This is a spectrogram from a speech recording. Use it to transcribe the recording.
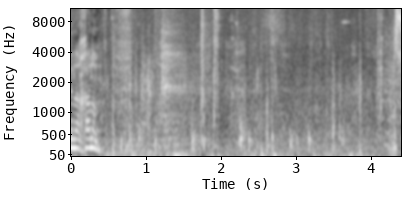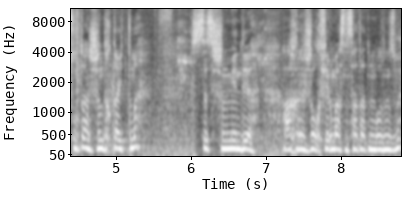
мадина ханым. Сұлтан шындықты айтты ма? Сіз шынымен де ақыры жылқы фермасын сататын болдыңыз ба?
